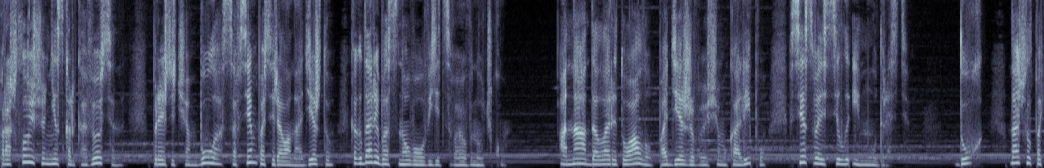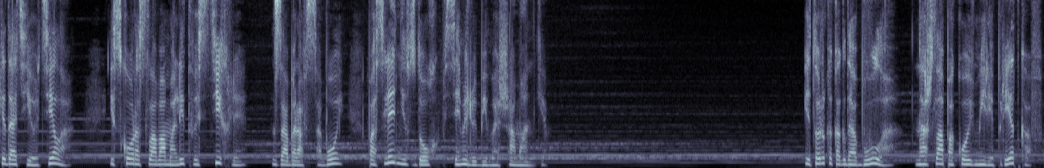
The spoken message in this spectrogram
Прошло еще несколько весен, прежде чем Була совсем потеряла надежду когда-либо снова увидеть свою внучку. Она отдала ритуалу, поддерживающему Калипу, все свои силы и мудрость. Дух начал покидать ее тело, и скоро слова молитвы стихли, забрав с собой последний вздох всеми любимой шаманки – И только когда Була нашла покой в мире предков,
